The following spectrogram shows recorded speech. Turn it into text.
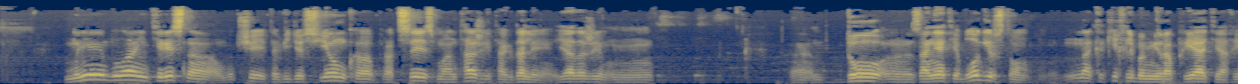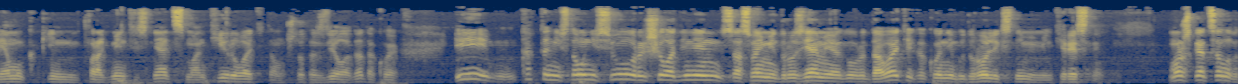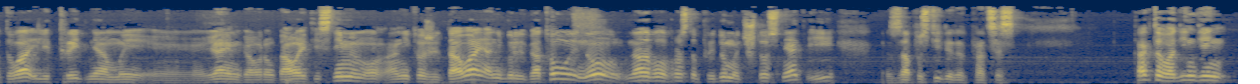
Мне была интересна вообще эта видеосъемка, процесс, монтаж и так далее. Я даже э, до э, занятия блогерством на каких-либо мероприятиях я мог какие-нибудь фрагменты снять, смонтировать, там что-то сделать, да, такое. И как-то ни с того ни с сего решил один день со своими друзьями, я говорю, давайте какой-нибудь ролик снимем интересный. Можно сказать, целых два или три дня мы, э, я им говорил, давайте снимем, Он- они тоже давай, они были готовы, но надо было просто придумать, что снять и запустить этот процесс. Как-то в один день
